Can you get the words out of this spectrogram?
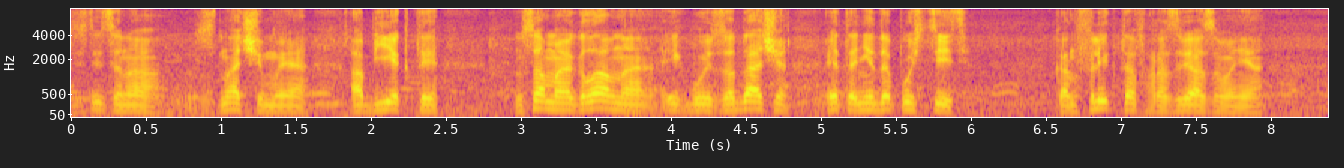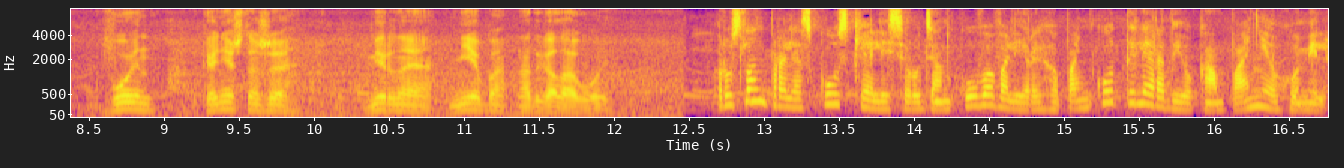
действительно значимые объекты. Но самое главное, их будет задача – это не допустить конфликтов, развязывания войн и, конечно же, мирное небо над головой. Руслан Праляскоўскі, Алеся Рудзянкова, Валерый Гапанько, тэлерадыёкампанія Гомель.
